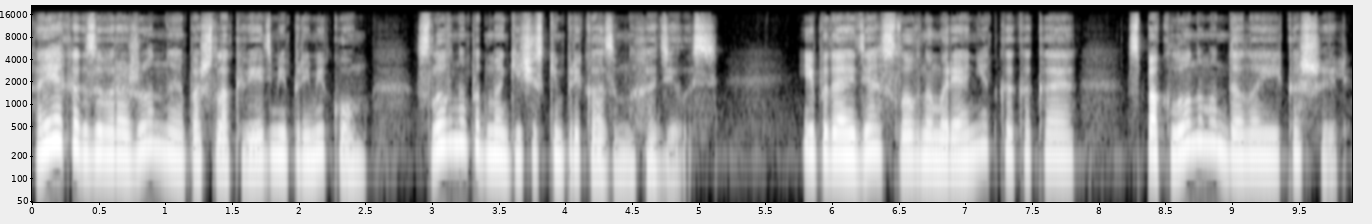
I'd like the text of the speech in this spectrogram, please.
А я, как завороженная, пошла к ведьме прямиком, словно под магическим приказом находилась и, подойдя, словно марионетка какая, с поклоном отдала ей кошель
